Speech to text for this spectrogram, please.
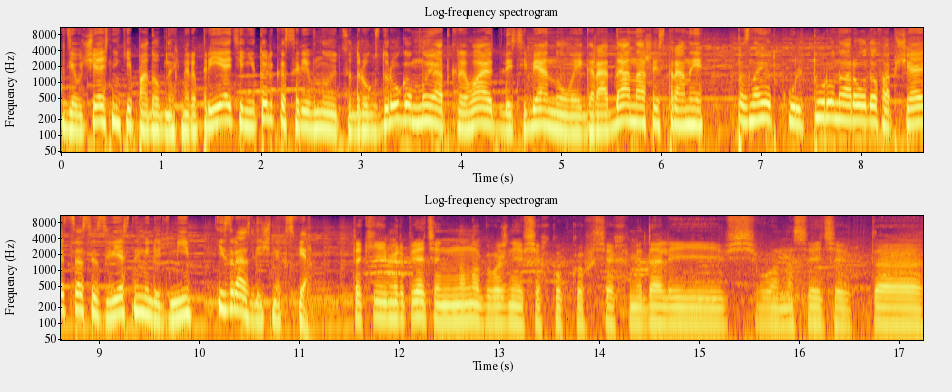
где участники подобных мероприятий не только соревнуются друг с другом, но и открывают для себя новые города нашей страны, познают культуру народов, общаются с известными людьми из различных сфер. Такие мероприятия они намного важнее всех кубков, всех медалей и всего на свете. Это,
